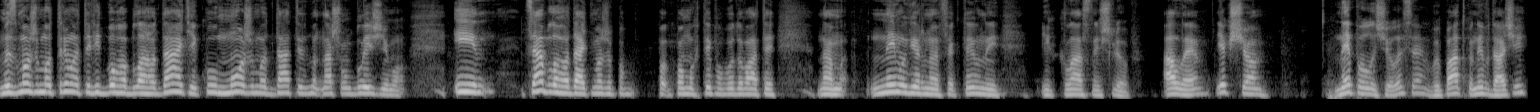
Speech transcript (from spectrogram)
Ми зможемо отримати від Бога благодать, яку можемо дати нашому ближньому. І ця благодать може по- по- допомогти побудувати нам неймовірно ефективний і класний шлюб. Але якщо не вийшло, випадку невдачі,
